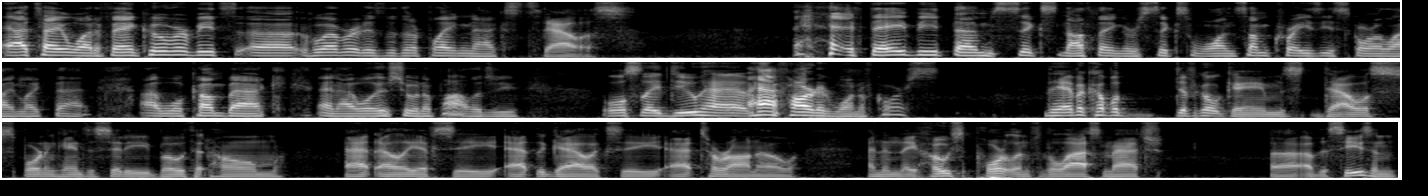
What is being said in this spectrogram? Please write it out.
I tell you what, if Vancouver beats uh, whoever it is that they're playing next, Dallas, if they beat them six nothing or six one, some crazy scoreline like that, I will come back and I will issue an apology. Well, so they do have a half-hearted one, of course. They have a couple difficult games: Dallas, Sporting Kansas City, both at home, at LAFC, at the Galaxy, at Toronto, and then they host Portland for the last match uh, of the season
